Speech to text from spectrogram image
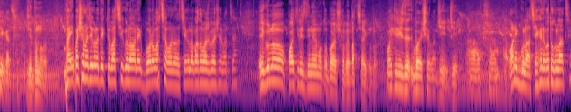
ঠিক আছে। জি ধন্যবাদ। ভাই এপাশে পাশে আমরা যেগুলো দেখতে পাচ্ছি এগুলো অনেক বড় বাচ্চা মনে হচ্ছে। এগুলো কত মাস বয়সের বাচ্চা? এগুলো পঁয়ত্রিশ দিনের মতো বয়স হবে বাচ্চা এগুলো। পঁয়ত্রিশ বয়সের বাচ্চা। জি জি। আচ্ছা অনেকগুলো আছে। এখানে কতগুলো আছে?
